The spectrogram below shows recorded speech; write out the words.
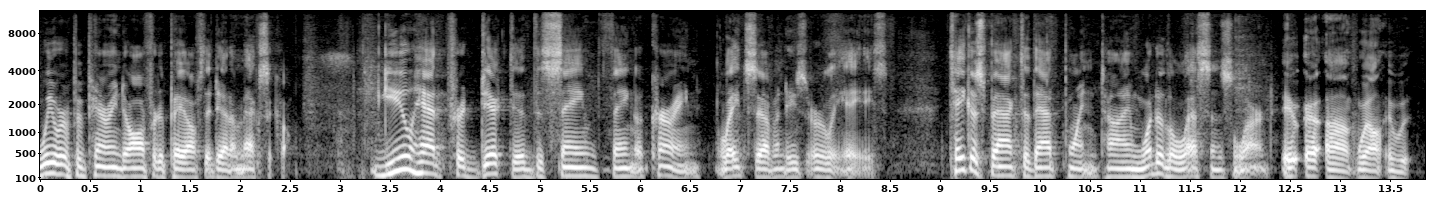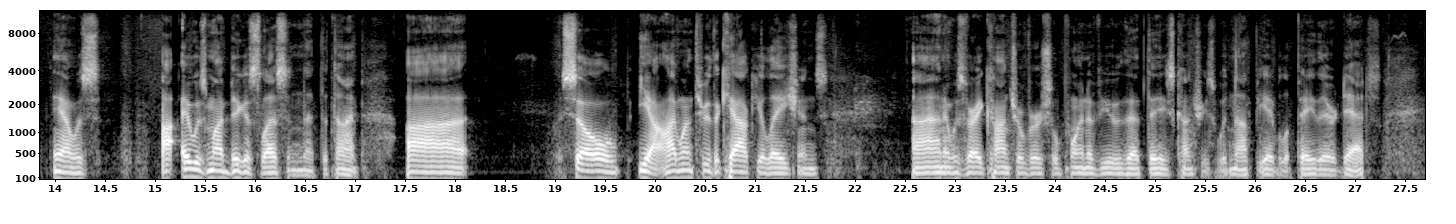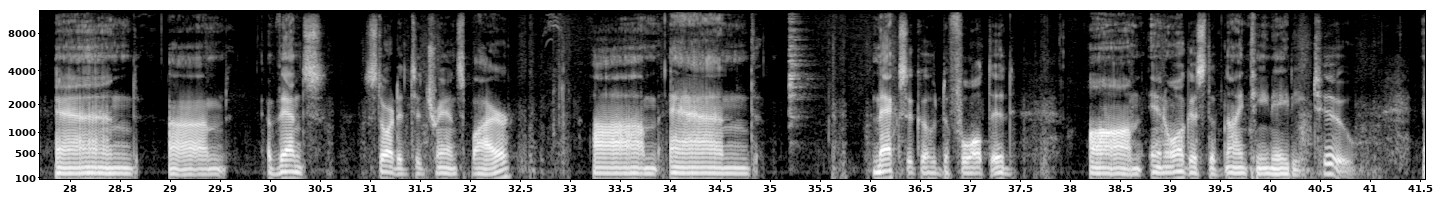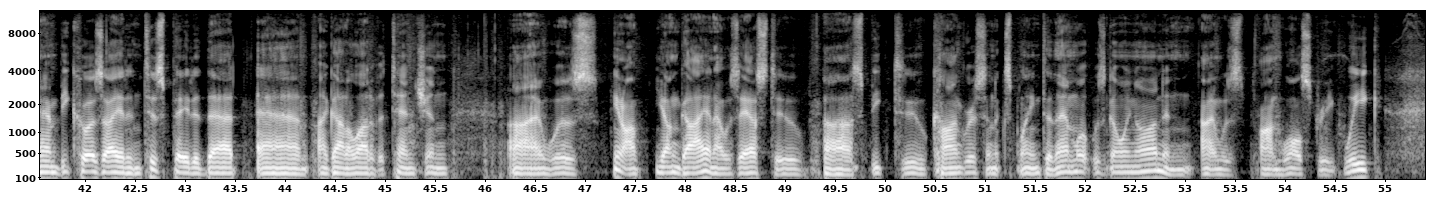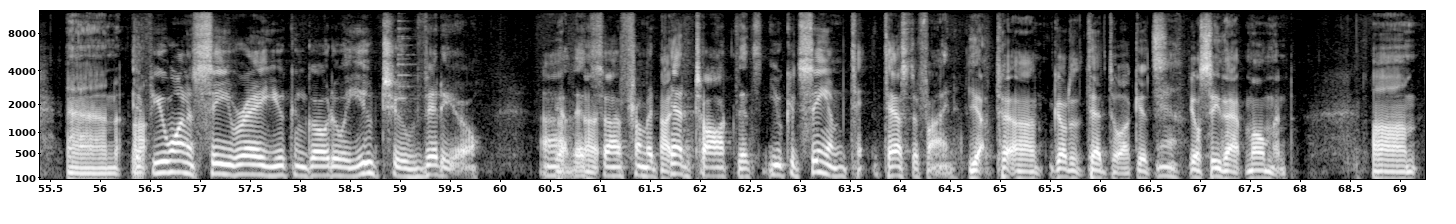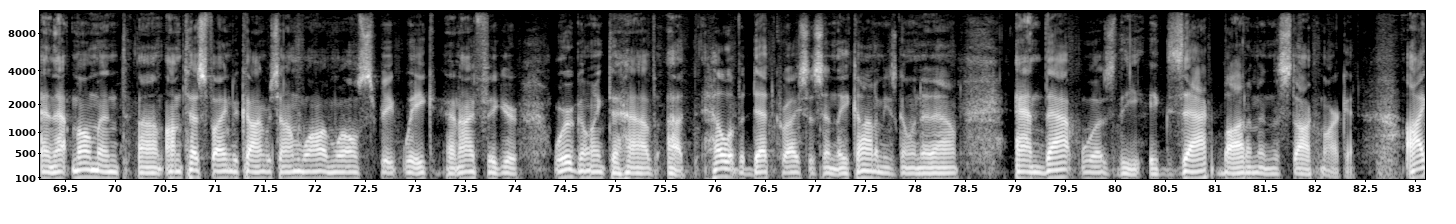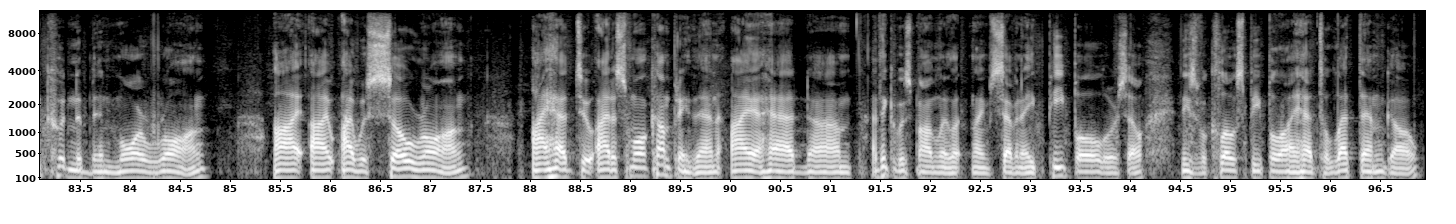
we were preparing to offer to pay off the debt of Mexico. You had predicted the same thing occurring, late 70s, early 80s. Take us back to that point in time. What are the lessons learned? It, uh, uh, well, it was, yeah, it was, uh, it was my biggest lesson at the time. Uh, so, yeah, I went through the calculations, and it was a very controversial point of view that these countries would not be able to pay their debts. And um, events started to transpire, um, and Mexico defaulted um, in August of 1982. And because I had anticipated that and I got a lot of attention, I was, you know, a young guy and I was asked to uh, speak to Congress and explain to them what was going on. And I was on Wall Street Week. And uh, if you want to see Ray, you can go to a YouTube video. Uh, yeah, that's uh, uh, from a TED I, talk that you could see him testifying. Yeah, uh, go to the TED talk. It's yeah. you'll see that moment. Um, and that moment, um, I'm testifying to Congress and I'm on Wall, Wall Street Week, and I figure we're going to have a hell of a debt crisis and the economy's going down. And that was the exact bottom in the stock market. I couldn't have been more wrong. I, I, I was so wrong. I had to, I had a small company then. I had, um, I think it was probably like seven, eight people or so. These were close people. I had to let them go.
